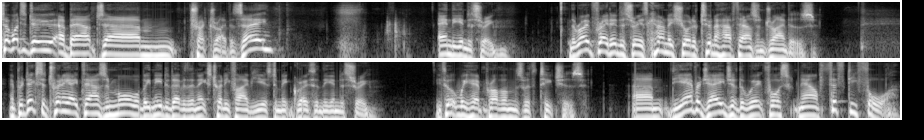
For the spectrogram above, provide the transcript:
So, what to do about um, truck drivers, eh? And the industry. The road freight industry is currently short of 2,500 drivers and predicts that 28,000 more will be needed over the next 25 years to meet growth in the industry. You thought we had problems with teachers. Um, the average age of the workforce now 54.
